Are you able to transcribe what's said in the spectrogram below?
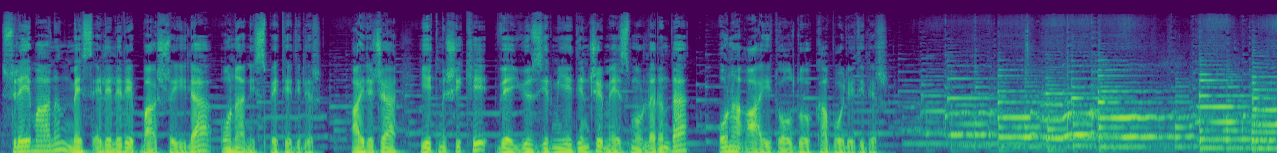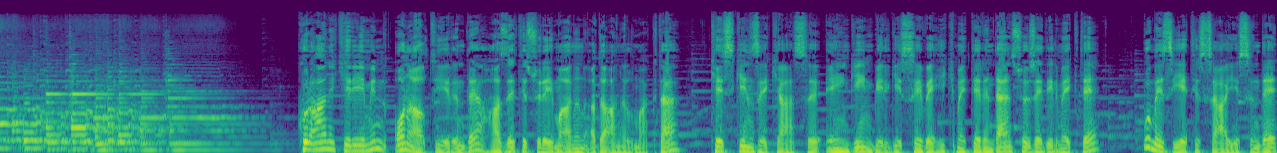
Süleyman'ın meseleleri başlığıyla ona nispet edilir. Ayrıca 72 ve 127. mezmurlarında ona ait olduğu kabul edilir. Kur'an-ı Kerim'in 16 yerinde Hz. Süleyman'ın adı anılmakta, keskin zekası, engin bilgisi ve hikmetlerinden söz edilmekte bu meziyeti sayesinde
